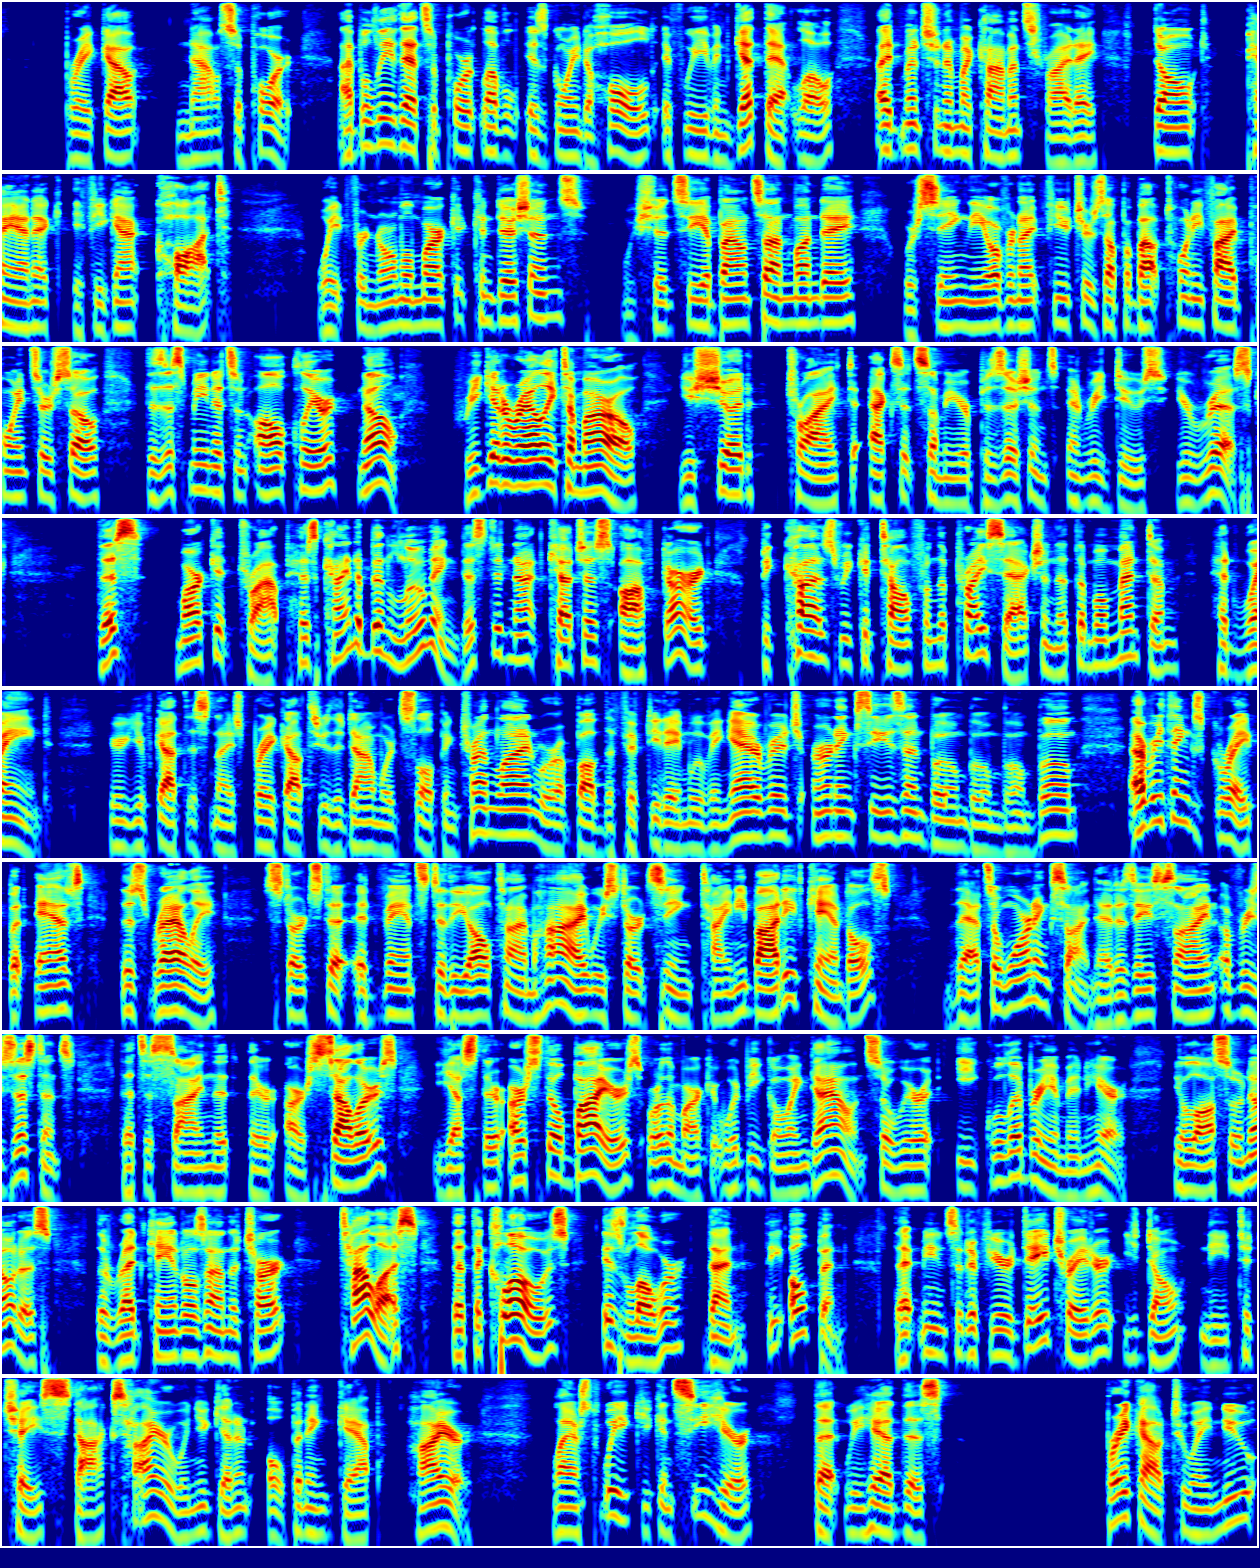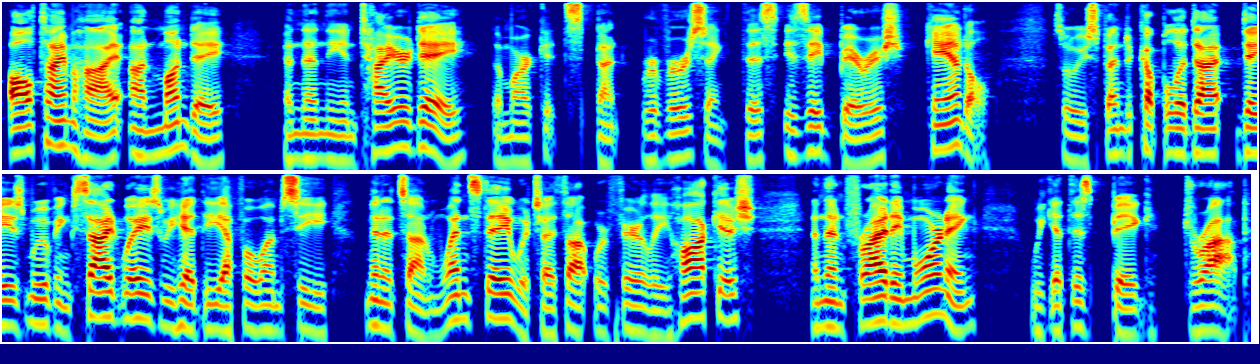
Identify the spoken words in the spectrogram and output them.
breakout, now support. I believe that support level is going to hold if we even get that low. I'd mentioned in my comments Friday, don't panic if you got caught. Wait for normal market conditions. We should see a bounce on Monday. We're seeing the overnight futures up about 25 points or so. Does this mean it's an all clear? No. We get a rally tomorrow, you should try to exit some of your positions and reduce your risk. This market drop has kind of been looming. This did not catch us off guard because we could tell from the price action that the momentum had waned. Here you've got this nice breakout through the downward sloping trend line. We're above the 50 day moving average, earnings season, boom, boom, boom, boom. Everything's great, but as this rally starts to advance to the all time high, we start seeing tiny bodied candles. That's a warning sign. That is a sign of resistance. That's a sign that there are sellers. Yes, there are still buyers, or the market would be going down. So we're at equilibrium in here. You'll also notice the red candles on the chart tell us that the close is lower than the open. That means that if you're a day trader, you don't need to chase stocks higher when you get an opening gap higher. Last week, you can see here that we had this breakout to a new all time high on Monday, and then the entire day, the market spent reversing. This is a bearish candle. So we spend a couple of di- days moving sideways. We had the FOMC minutes on Wednesday, which I thought were fairly hawkish. And then Friday morning, we get this big drop.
